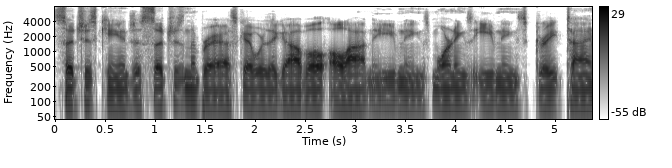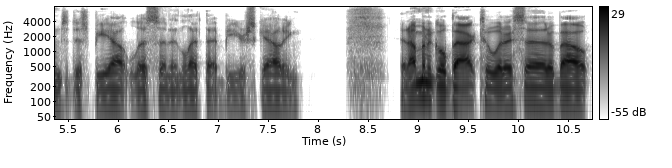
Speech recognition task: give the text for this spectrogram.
such as Kansas, such as Nebraska, where they gobble a lot in the evenings, mornings, evenings, great times to just be out, listen, and let that be your scouting. And I'm going to go back to what I said about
